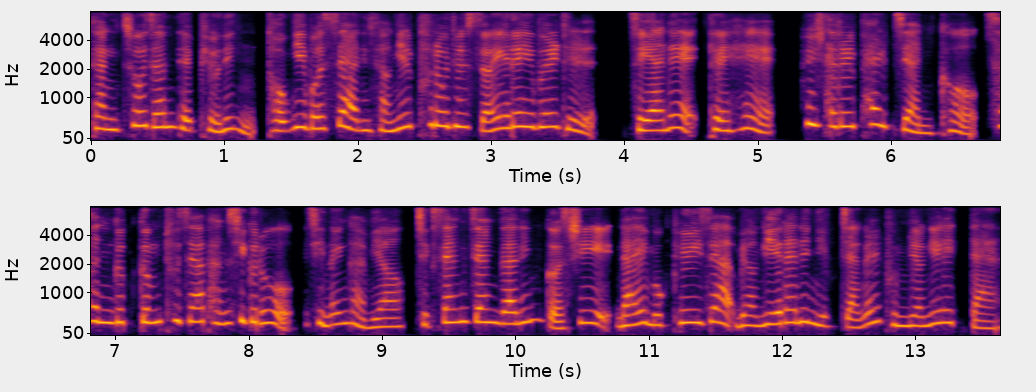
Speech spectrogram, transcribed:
당초 전 대표는 더기버스 안성일 프로듀서의 레이블들 제안에 대해 회사를 팔지 않고 선급금 투자 방식으로 진행하며 직상장 가는 것이 나의 목표이자 명예라는 입장을 분명히 했다.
